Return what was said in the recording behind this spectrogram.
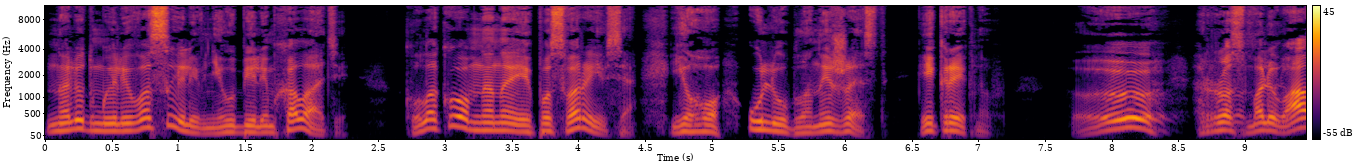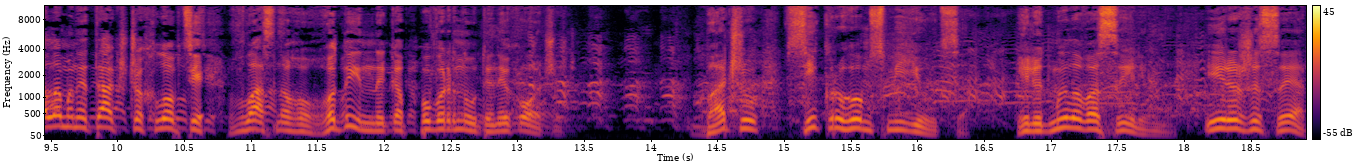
на Людмилі Васильівні у білім халаті, кулаком на неї посварився, його улюблений жест, і крикнув У, розмалювала мене так, що хлопці власного годинника повернути не хочуть. Бачу, всі кругом сміються. І Людмила Васильівна, і режисер,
